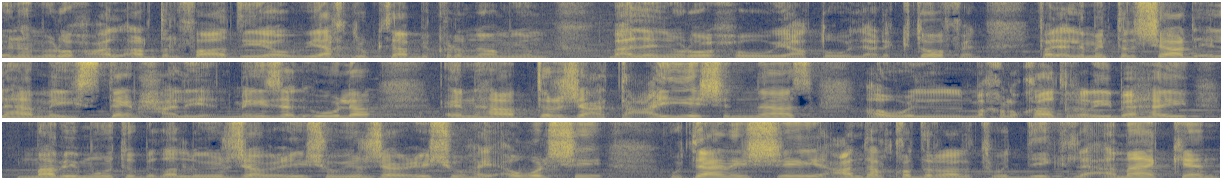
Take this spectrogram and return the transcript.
إنهم يروحوا على الأرض الفاضية وياخذوا كتاب ال Kronorium بعدين يروحوا ويعطوه لريكتوفن فال Elemental Shard لها ميزتين حاليا. الميزة الأولى إنها بترجع تعيش الناس أو المخلوقات غريبة هي ما بيموتوا بيضلوا يرجعوا يعيشوا ويرجعوا يعيشوا هي أول شيء. وثاني شيء عندها القدرة لتوديك لأماكن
